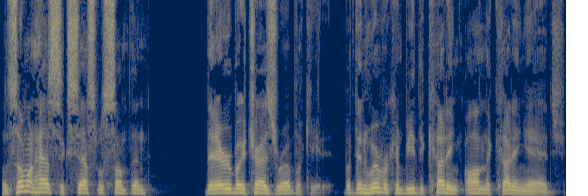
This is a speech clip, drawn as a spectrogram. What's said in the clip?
When someone has success with something, that everybody tries to replicate it. But then whoever can be the cutting on the cutting edge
